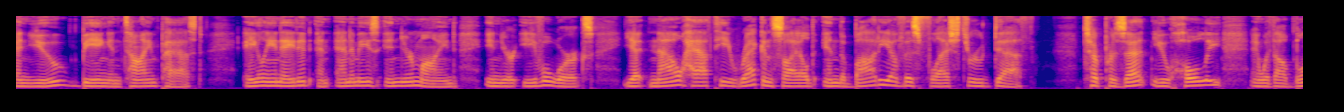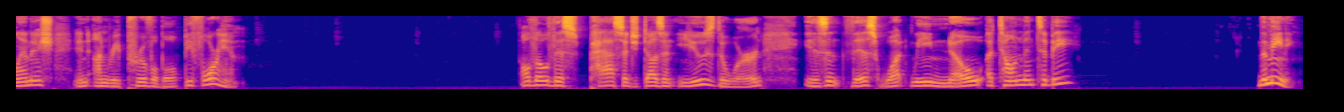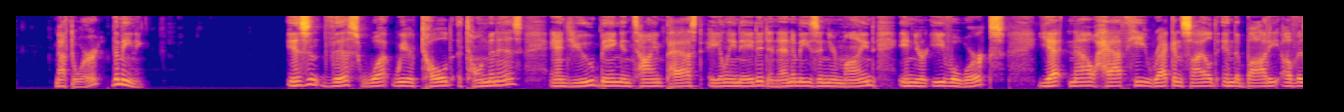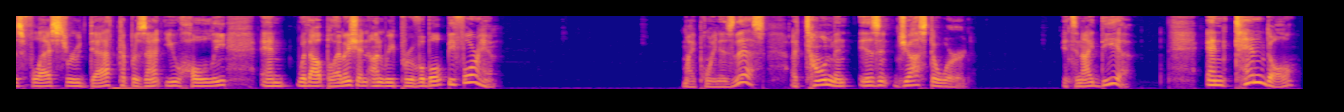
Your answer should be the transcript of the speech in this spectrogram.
And you, being in time past, alienated and enemies in your mind in your evil works, yet now hath he reconciled in the body of his flesh through death, to present you holy and without blemish and unreprovable before him. Although this passage doesn't use the word, isn't this what we know atonement to be? The meaning not the word, the meaning. Isn't this what we're told atonement is? And you, being in time past alienated and enemies in your mind in your evil works, yet now hath he reconciled in the body of his flesh through death to present you holy and without blemish and unreprovable before him. My point is this atonement isn't just a word, it's an idea. And Tyndale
